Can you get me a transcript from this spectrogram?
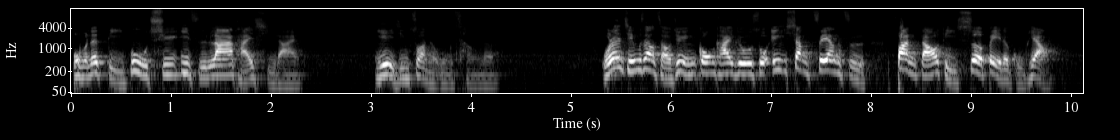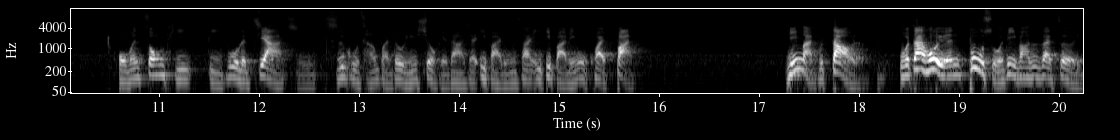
我们的底部区一直拉抬起来。也已经赚了五成了。我在节目上早就已经公开，就是说，哎，像这样子半导体设备的股票，我们中体底部的价值持股成本都已经秀给大家一百零三一一百零五块半，你买不到了。我带会员部署的地方是在这里，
